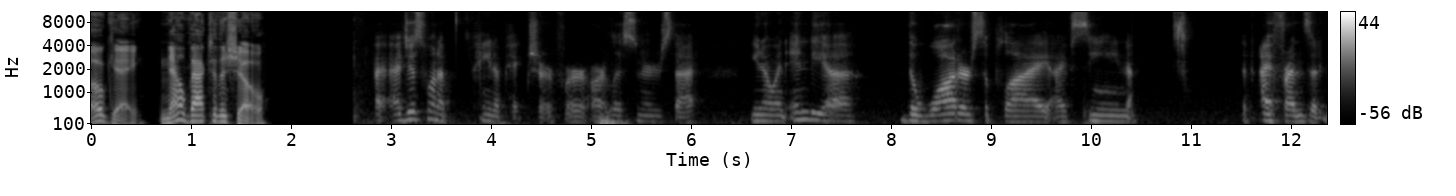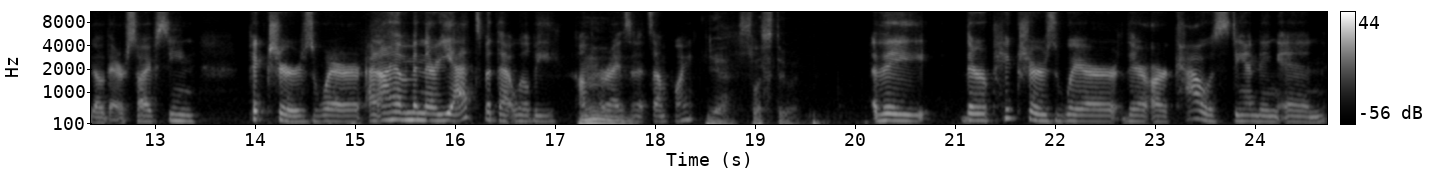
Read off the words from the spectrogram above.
Okay, now back to the show. I, just want to paint a picture for our listeners that, you know, in India, the water supply, I've seen, I have friends that go there. So I've seen pictures where, and I haven't been there yet, but that will be on the mm. horizon at some point. Yes, let's do it. They, there are pictures where there are cows standing in,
